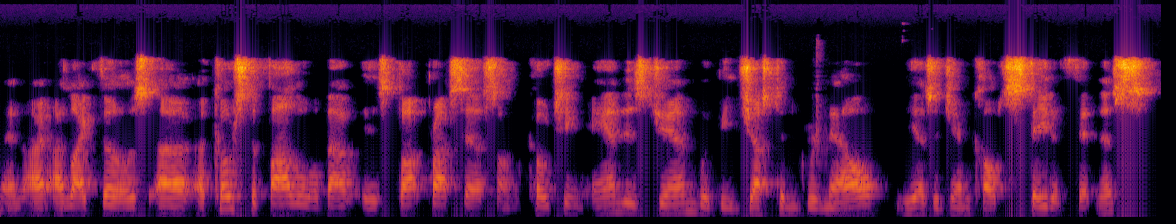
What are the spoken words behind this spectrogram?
and I, I, like those. Uh, a coach to follow about his thought process on coaching and his gym would be Justin Grinnell. He has a gym called State of Fitness,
